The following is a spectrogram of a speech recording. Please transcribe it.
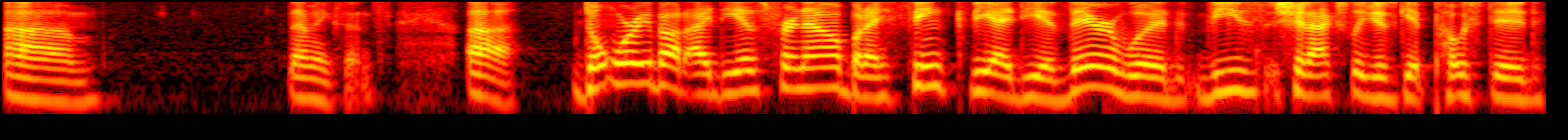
um, that makes sense. Uh, don't worry about ideas for now. But I think the idea there would these should actually just get posted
